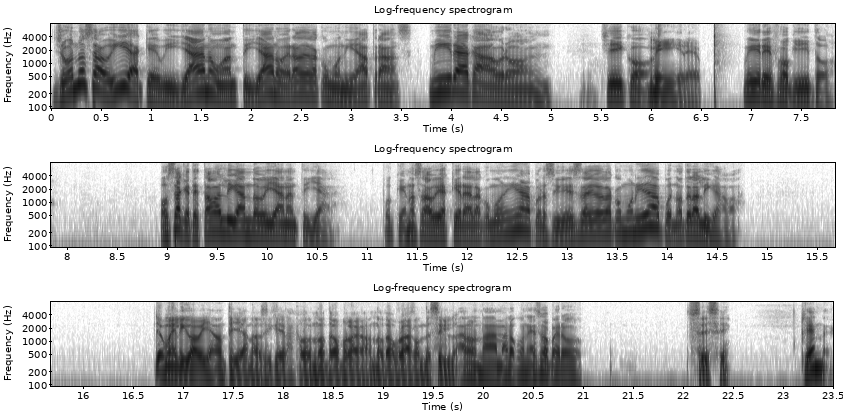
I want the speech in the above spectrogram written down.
Yo no sabía que villano antillano era de la comunidad trans. Mira, cabrón. Chico, Mire, mire, Foquito. O sea que te estabas ligando a villana antillana. Porque no sabías que era de la comunidad, pero si hubiese salido de la comunidad, pues no te la ligaba. yo me ligo a Villano Antillano, así que Ajá. pues, no tengo problema, no tengo problema con decirlo. Claro, nada malo con eso, pero Sí, sí. ¿entiendes?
